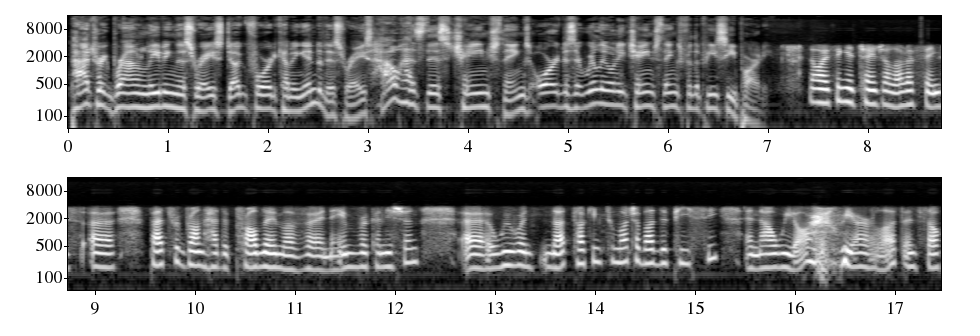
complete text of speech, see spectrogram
Patrick Brown leaving this race, Doug Ford coming into this race, how has this changed things, or does it really only change things for the PC party? No, I think it changed a lot of things. Uh, Patrick Brown had a problem of uh, name recognition. Uh, we were not talking too much about the PC, and now we are. we are a lot, and so.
